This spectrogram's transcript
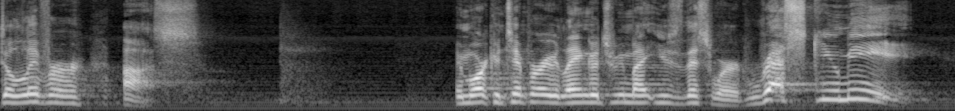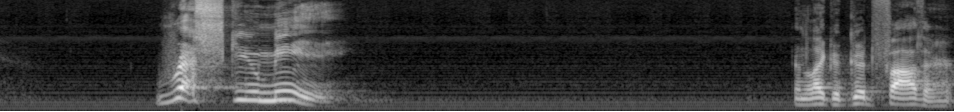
Deliver us. In more contemporary language, we might use this word rescue me. Rescue me. And like a good father,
